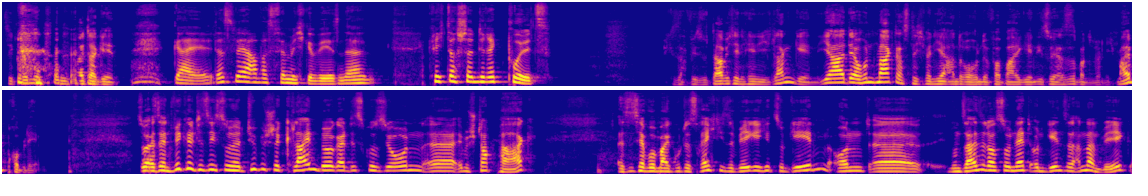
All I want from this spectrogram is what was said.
Sie können jetzt nicht weitergehen. Geil. Das wäre auch was für mich gewesen. Da krieg ich doch schon direkt Puls. Ich gesagt, wieso darf ich denn hier nicht lang gehen? Ja, der Hund mag das nicht, wenn hier andere Hunde vorbeigehen. Ich so, ja, das ist aber doch nicht mein Problem. So, es entwickelte sich so eine typische Kleinbürgerdiskussion äh, im Stadtpark. Es ist ja wohl mein gutes Recht, diese Wege hier zu gehen. Und äh, nun seien Sie doch so nett und gehen Sie einen anderen Weg.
